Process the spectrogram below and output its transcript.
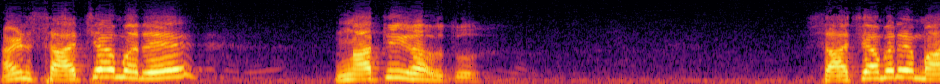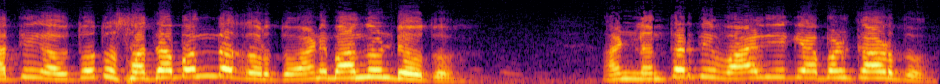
आणि साच्यामध्ये माती घालतो. साच्यामध्ये माती घालतो तो साचा बंद करतो आणि बांधून ठेवतो. आणि नंतर ती वाळली की आपण काढतो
